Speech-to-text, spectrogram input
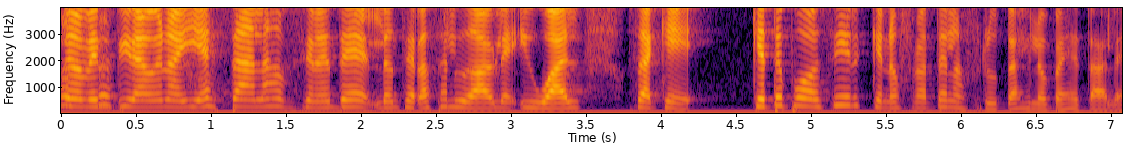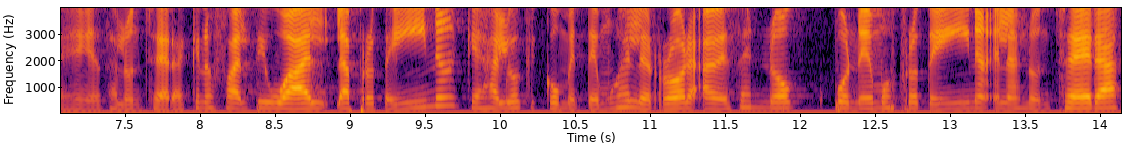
no, mentira, bueno, ahí están las opciones de lonchera saludable. Igual, o sea que, ¿qué te puedo decir? Que nos falten las frutas y los vegetales en esa lonchera. Que nos falta igual la proteína, que es algo que cometemos el error. A veces no ponemos proteína en las loncheras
